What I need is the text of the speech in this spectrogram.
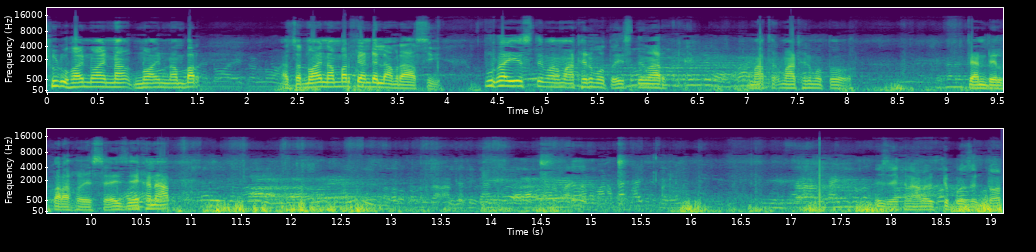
শুরু হয় নয় নয় নাম্বার আচ্ছা নয় নাম্বার প্যান্ডেলে আমরা আছি। পুরাই ইস্তেমার মাঠের মতো, ইস্তেমার মাঠ- মাঠের মতো প্যান্ডেল করা হয়েছে। এই যে এখানে এই যে এখানে আরও একটি প্রজেক্টর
